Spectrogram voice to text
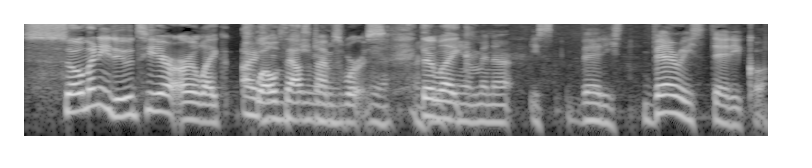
so many dudes here are like twelve thousand Argentina, times worse. yeah, They're like Argentina men are- is very, very hysterical.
